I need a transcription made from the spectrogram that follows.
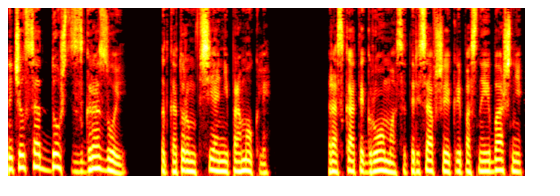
начался дождь с грозой, под которым все они промокли. Раскаты грома, сотрясавшие крепостные башни,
